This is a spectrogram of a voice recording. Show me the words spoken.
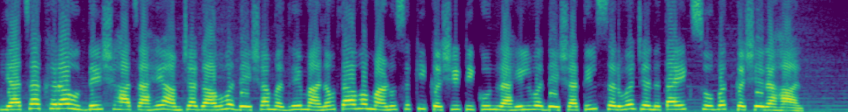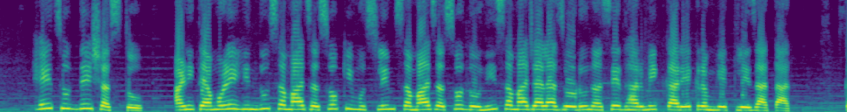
याचा खरा उद्देश हाच आहे आमच्या गाव व देशामध्ये मानवता व माणुसकी कशी टिकून राहील व देशातील सर्व जनता एक सोबत कसे राहाल? हेच उद्देश असतो. आणि त्यामुळे हिंदू समाज असो की मुस्लिम समाज असो दोन्ही समाजाला जोडून असे धार्मिक कार्यक्रम घेतले जातात.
